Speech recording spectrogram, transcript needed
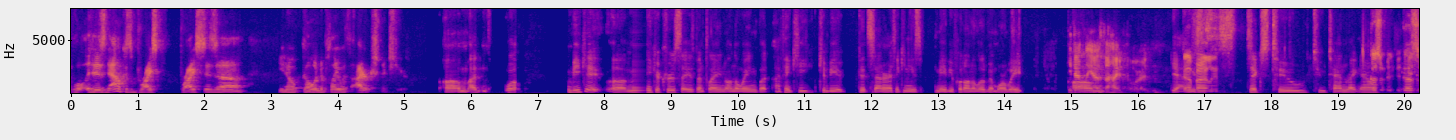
well, it is now because Bryce Bryce is uh, you know going to play with Irish next year. Um, I, well, Mika uh, Mika Kruse has been playing on the wing, but I think he can be a good center. I think he needs maybe put on a little bit more weight. He definitely Um, has the height for it. Yeah, Definitely. he's 6'2", 210 right now. Because because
